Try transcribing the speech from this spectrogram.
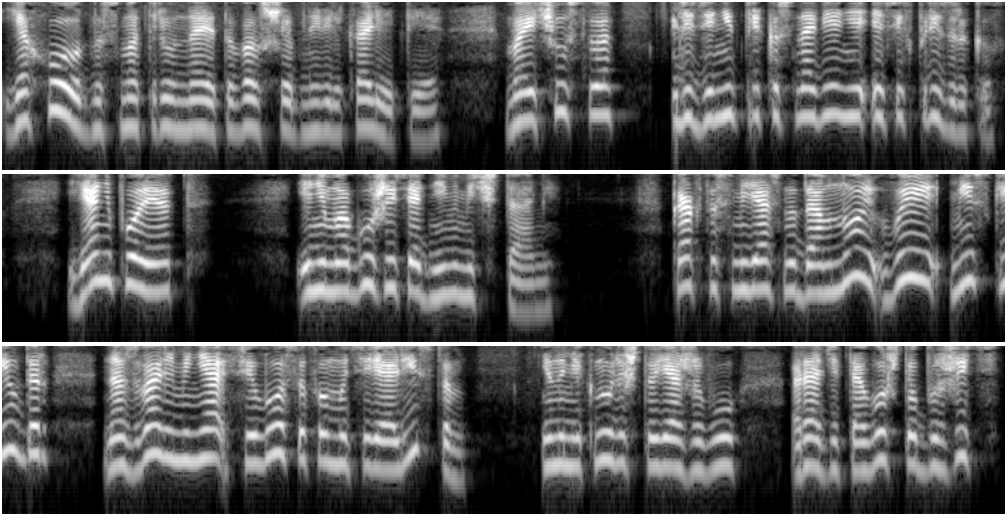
Я холодно смотрю на это волшебное великолепие. Мои чувства леденит прикосновение этих призраков. Я не поэт и не могу жить одними мечтами. Как-то, смеясь надо мной, вы, мисс Килдер, назвали меня философом-материалистом и намекнули, что я живу ради того, чтобы жить.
